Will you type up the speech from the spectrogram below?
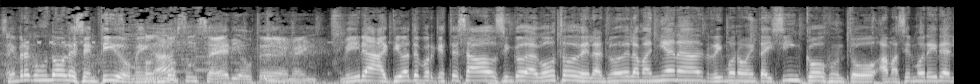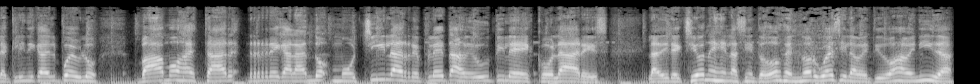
Siempre con un doble sentido, men. Son- ¿ah? No son serios ustedes, men. Mira, actívate porque este sábado 5 de agosto, desde las 9 de la mañana, Ritmo 95, junto a Maciel Moreira y la Clínica del Pueblo, vamos a estar regalando mochilas repletas de útiles escolares. La dirección es en la 102 del Norwest y la 22 Avenida,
